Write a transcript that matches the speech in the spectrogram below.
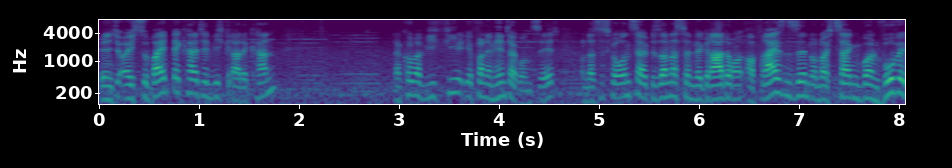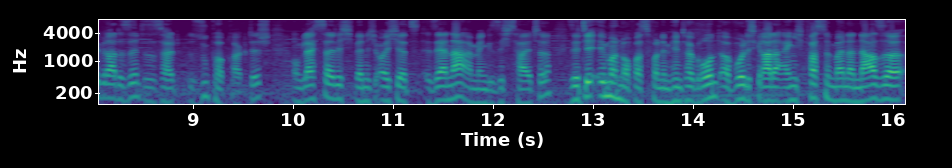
wenn ich euch so weit weghalte, wie ich gerade kann, dann guck mal, wie viel ihr von dem Hintergrund seht. Und das ist für uns halt besonders, wenn wir gerade auf Reisen sind und euch zeigen wollen, wo wir gerade sind, ist es halt super praktisch. Und gleichzeitig, wenn ich euch jetzt sehr nah an mein Gesicht halte, seht ihr immer noch was von dem Hintergrund, obwohl ich gerade eigentlich fast mit meiner Nase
